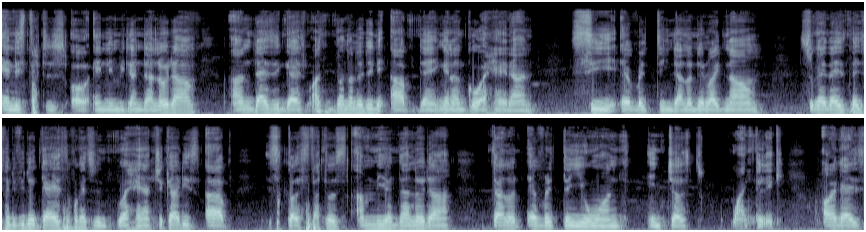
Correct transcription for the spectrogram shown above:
any status or any media downloader. And that's it guys. Once you download the app then you're gonna go ahead and see everything downloaded right now. So guys that's, that's for the video guys. Don't forget to go ahead and check out this app it's called status media downloader download everything you want in just one click. Alright guys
